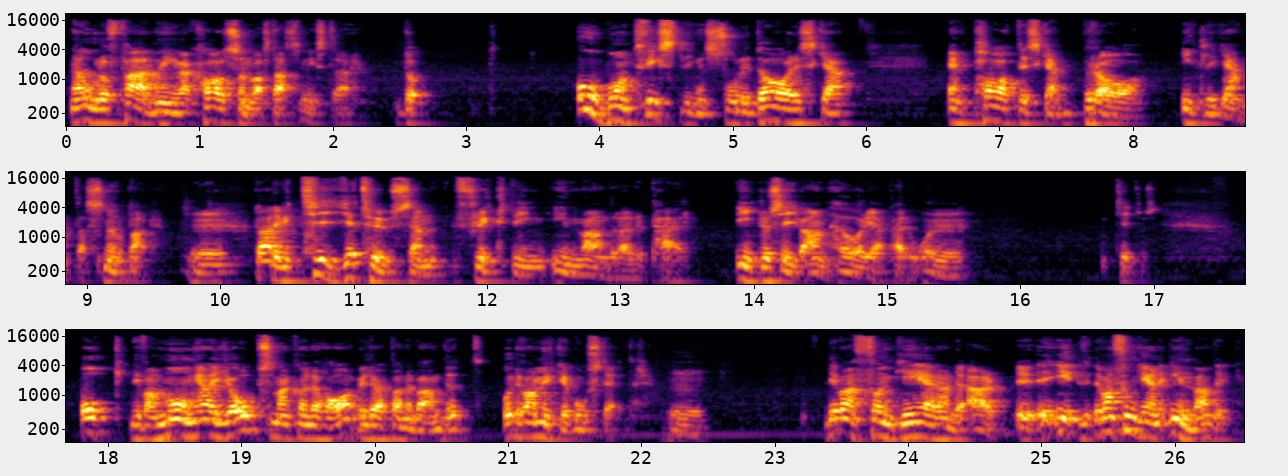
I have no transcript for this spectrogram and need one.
när Olof Palme och Ingvar Carlsson var statsministrar. Då, oomtvistligen solidariska, empatiska, bra, intelligenta snubbar. Då hade vi 10 000 flyktinginvandrare per, inklusive anhöriga per år. 10 000. Och det var många jobb som man kunde ha vid löpande bandet och det var mycket bostäder. Det var en fungerande, eh, det var en fungerande invandring.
